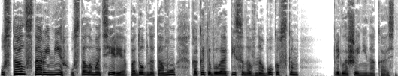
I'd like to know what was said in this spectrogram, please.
Устал старый мир, устала материя, подобно тому, как это было описано в Набоковском приглашении на казнь.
